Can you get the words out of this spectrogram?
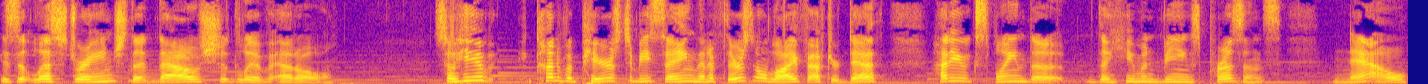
Is it less strange that thou should live at all? So he kind of appears to be saying that if there's no life after death, how do you explain the the human being's presence now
